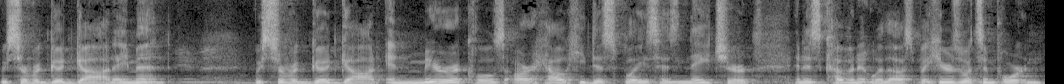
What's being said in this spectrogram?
We serve a good God. Amen. Amen. We serve a good God, and miracles are how he displays his nature and his covenant with us. But here's what's important.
